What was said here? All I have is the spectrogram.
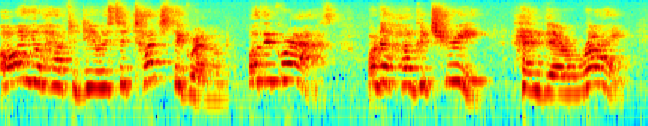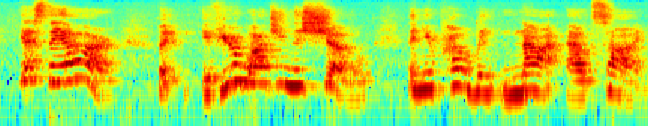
all you'll have to do is to touch the ground or the grass or to hug a tree. And they're right. Yes, they are. But if you're watching this show, then you're probably not outside.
